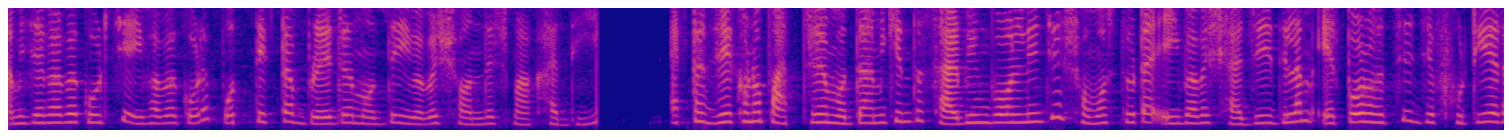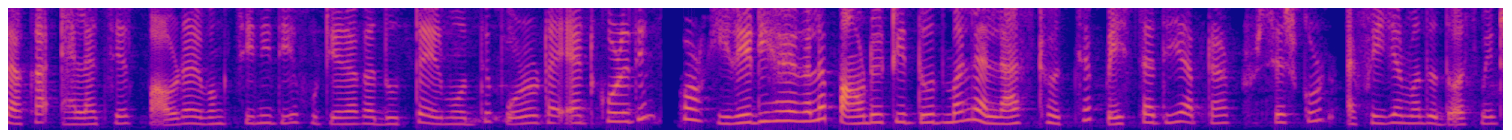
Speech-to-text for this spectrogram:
আমি যেভাবে করছি এইভাবে করে প্রত্যেকটা ব্রেডের মধ্যে এইভাবে সন্দেশ মাখা দিয়ে, একটা যে কোনো পাত্রের মধ্যে আমি কিন্তু সার্ভিং বল নিয়েছি, সমস্তটা এইভাবে সাজিয়ে দিলাম। এরপর হচ্ছে যে ফুটিয়ে রাখা এলাচের পাউডার এবং চিনি দিয়ে ফুটিয়ে রাখা দুধটা এর মধ্যে পুরোটা অ্যাড করে দিন। পর কি রেডি হয়ে গেলে পাউডারটির দুধ মালে লাস্ট হচ্ছে পেস্তা দিয়ে আপনার শেষ করুন, আর ফ্রিজের মধ্যে দশ মিনিট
